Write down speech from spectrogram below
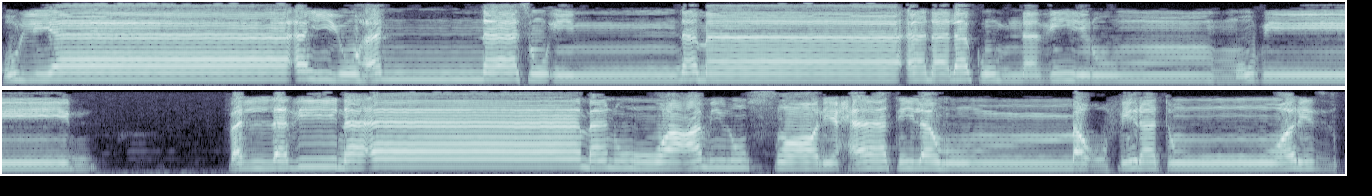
قل يا ايها الناس انما أنا لكم نذير مبين فالذين امنوا وعملوا الصالحات لهم مغفره ورزق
